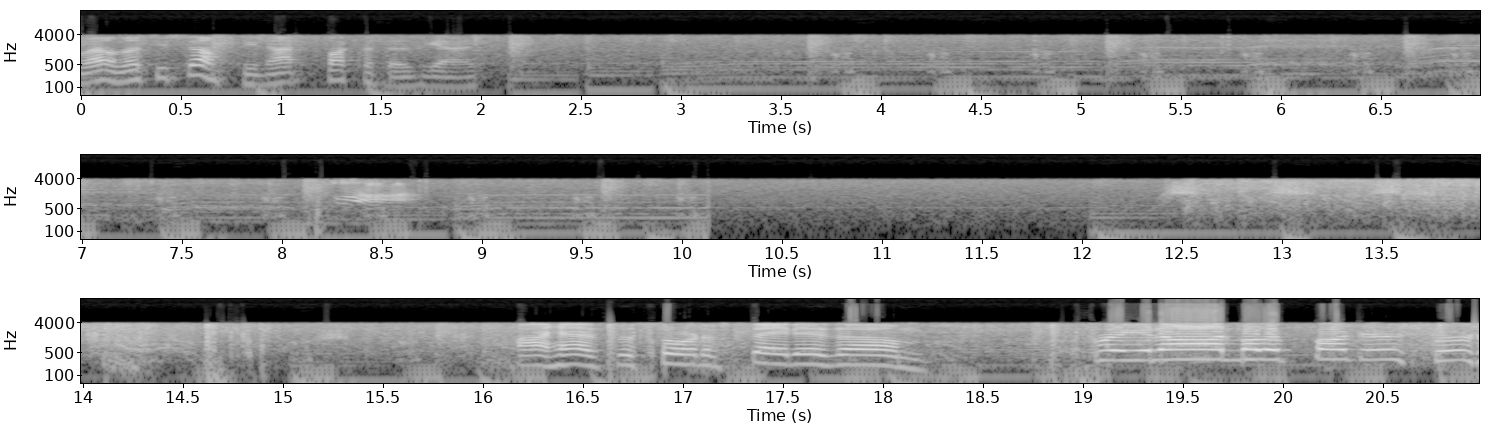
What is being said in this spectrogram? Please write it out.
Well, unless yourself, do not fuck with those guys. I has the sword of sadism. Bring it on, motherfuckers, for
